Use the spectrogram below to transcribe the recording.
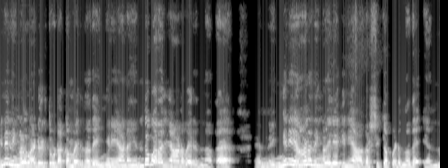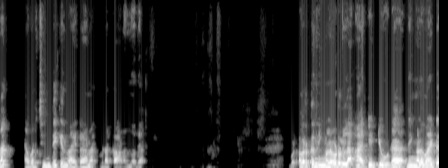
ഇനി നിങ്ങളുമായിട്ട് ഒരു തുടക്കം വരുന്നത് എങ്ങനെയാണ്? എന്ത് പറഞ്ഞാണ് വരുന്നത്? എന്ന് എങ്ങനെയാണ് നിങ്ങളിലേക്ക് ഇനി ആകർഷിക്കപ്പെടുന്നത് എന്ന് അവർ ചിന്തിക്കുന്നതായിട്ടാണ് ഇവിടെ കാണുന്നത്. അവർക്ക് നിങ്ങളോടുള്ള ആറ്റിറ്റ്യൂഡ് നിങ്ങളുമായിട്ട്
